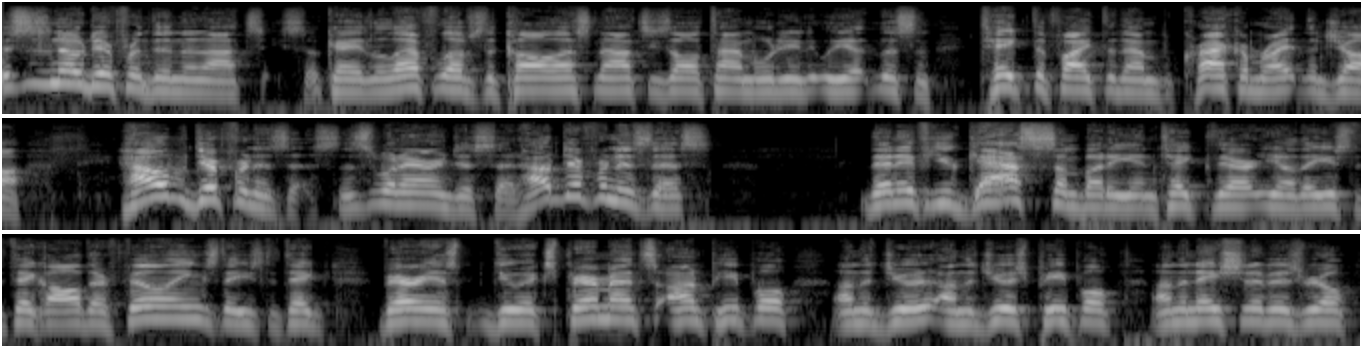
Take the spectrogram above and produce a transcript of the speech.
This is no different than the Nazis. Okay, the left loves to call us Nazis all the time. We, we listen, take the fight to them, crack them right in the jaw. How different is this? This is what Aaron just said. How different is this than if you gas somebody and take their, you know, they used to take all their fillings. They used to take various, do experiments on people, on the Jew, on the Jewish people, on the nation of Israel.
